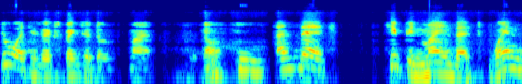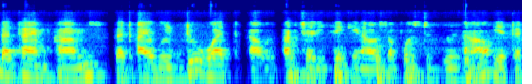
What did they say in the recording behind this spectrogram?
do what is expected of man. You know, mm-hmm. and then keep in mind that when the time comes that I will do what I was actually thinking I was supposed to do now, yet I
